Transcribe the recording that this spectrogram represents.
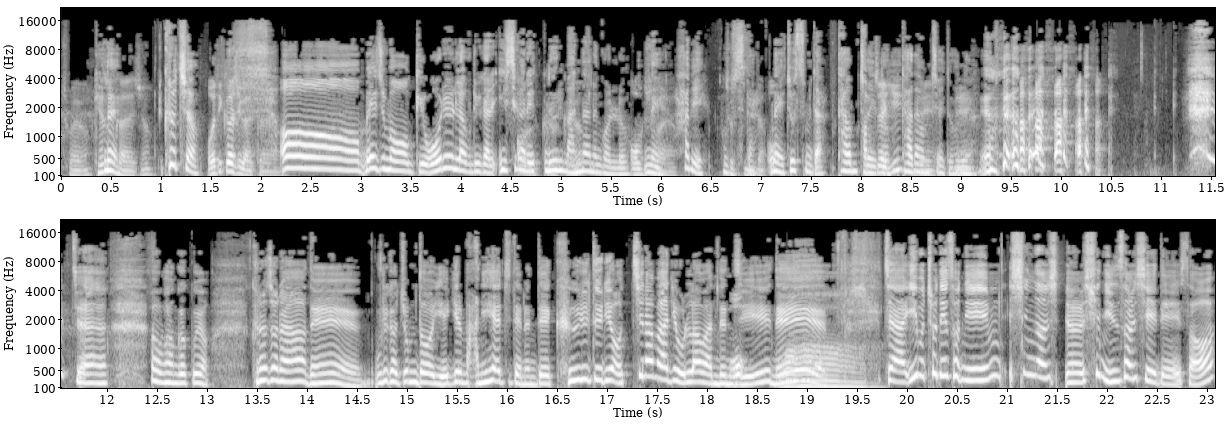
좋아요. 계속 네. 가야죠. 그렇죠. 어디까지 갈까요? 어, 매주 뭐, 이렇게 월요일 날 우리가 이 시간에 늘 만나는 걸로. 어, 네. 합의. 봅시다. 좋습니다. 어? 네, 좋습니다. 다음 주에도. 갑자기? 다 다음 네, 주에도. 네. 네. 자, 어, 반갑고요. 그나저나, 네, 우리가 좀 더 얘기를 많이 해야지 되는데, 글들이 어찌나 많이 올라왔는지, 네. 와. 자, 2부 초대 손님, 신선, 씨- 어, 신인선 씨에 대해서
